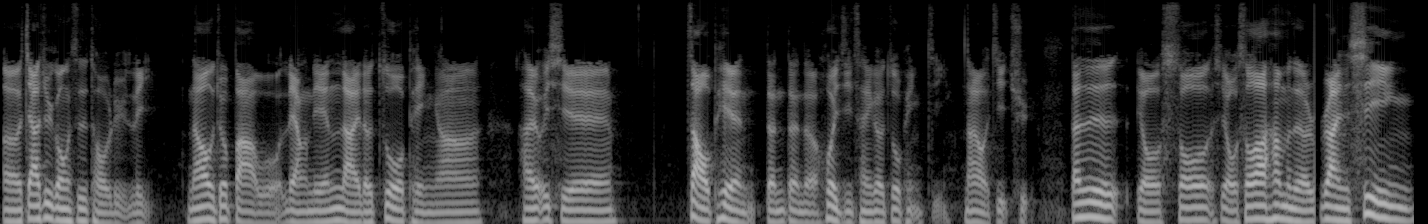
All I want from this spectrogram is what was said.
呃家具公司投履历，然后我就把我两年来的作品啊，还有一些照片等等的汇集成一个作品集，然后有寄去。但是有收有收到他们的软性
